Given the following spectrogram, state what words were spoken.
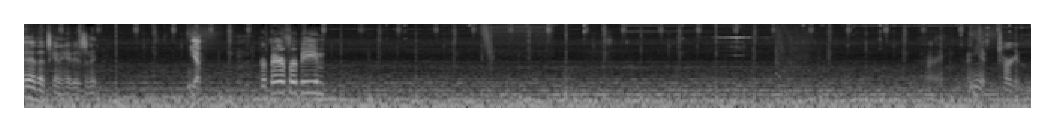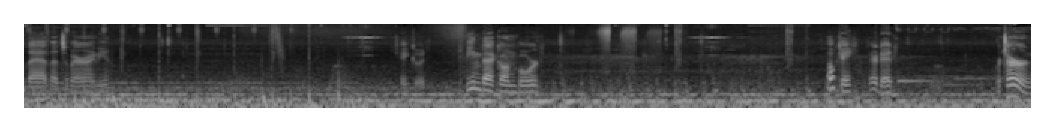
Eh, that's gonna hit, isn't it? Yep. Prepare for beam! Alright, I need to target that, that's a better idea. Okay, good. Beam back on board. Okay, they're dead. Return.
